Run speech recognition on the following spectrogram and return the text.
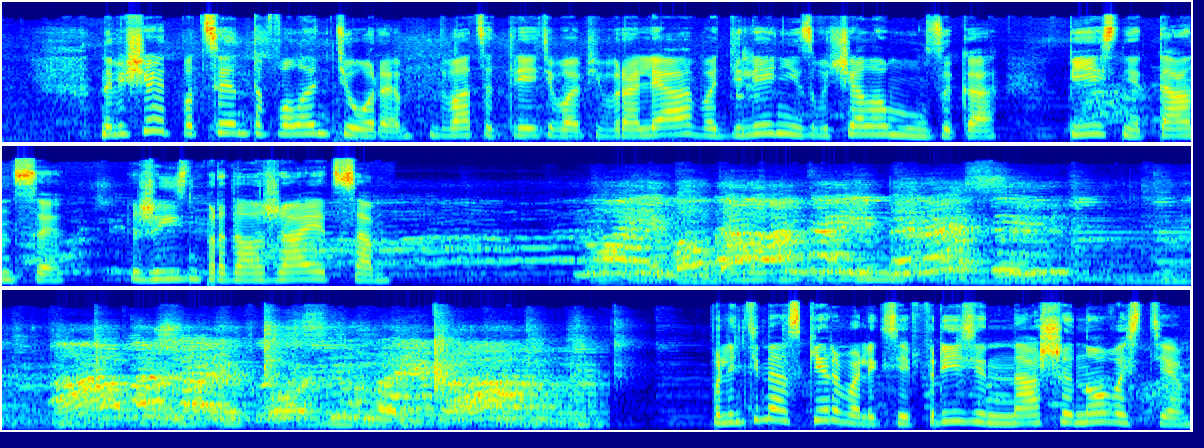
Навещают пациентов волонтеры. 23 февраля в отделении звучала музыка, песни, танцы. Жизнь продолжается. Ну, и Молдаванка, и Тересы обожают Костю моряка. Валентина Аскерова, Алексей Фризин. Наши новости.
